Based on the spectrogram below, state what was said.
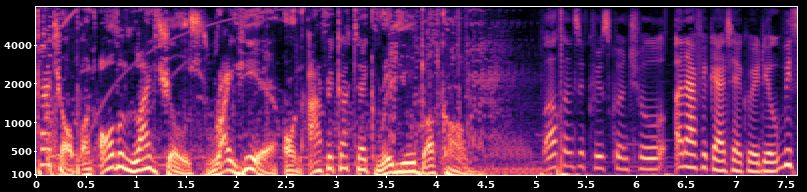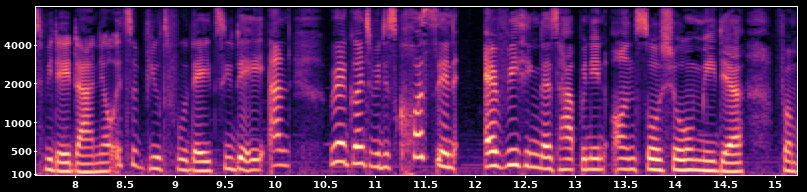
Catch up on all the live shows right here on africatechradio.com. Welcome to Cruise Control on Africa Tech Radio with me, Day Daniel. It's a beautiful day today, and we're going to be discussing everything that's happening on social media from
